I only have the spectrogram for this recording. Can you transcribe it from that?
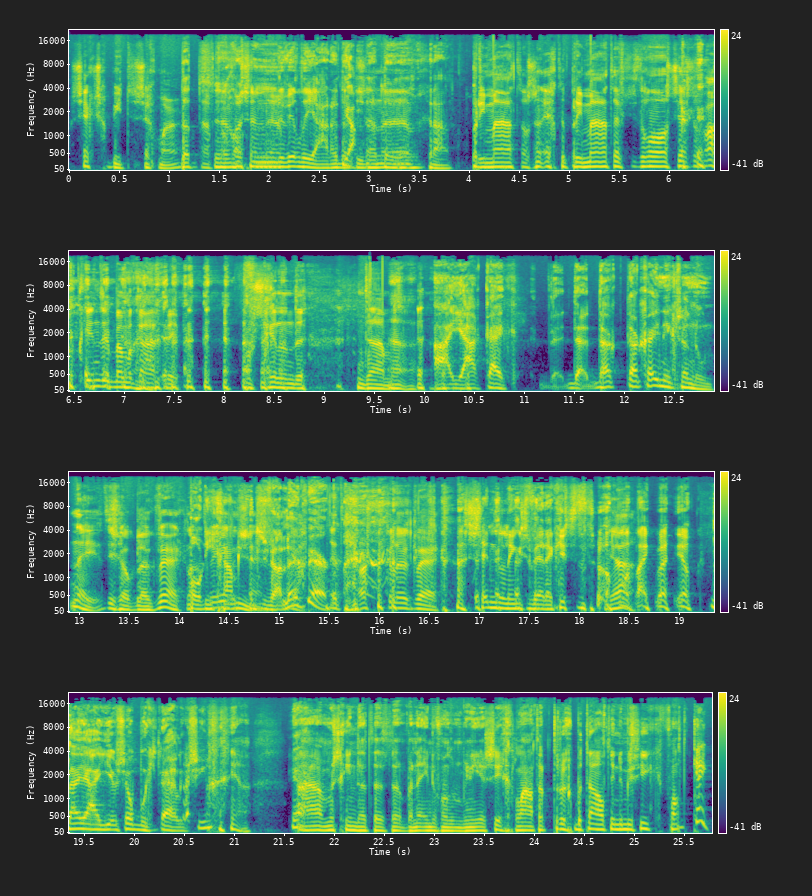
seksgebied, zeg maar. Dat heeft was in de wilde jaren dat ja, hij dat eh, eh, gedaan. primaat, als een echte primaat, heeft hij toch al zes of acht kinderen bij elkaar gewipt. Verschillende dames. ah ja, kijk, da- da- daar kan je niks aan doen. Nee, het is ook leuk werk. Polygamie. Het is wel leuk werk. Het is hartstikke leuk werk. Zendelingswerk is het wel, Ja. lijkt mij ook. Nou ja, je, zo moet je het eigenlijk zien. Ja. Misschien dat het op een, een of andere manier zich later terugbetaalt in de muziek. Van kijk,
